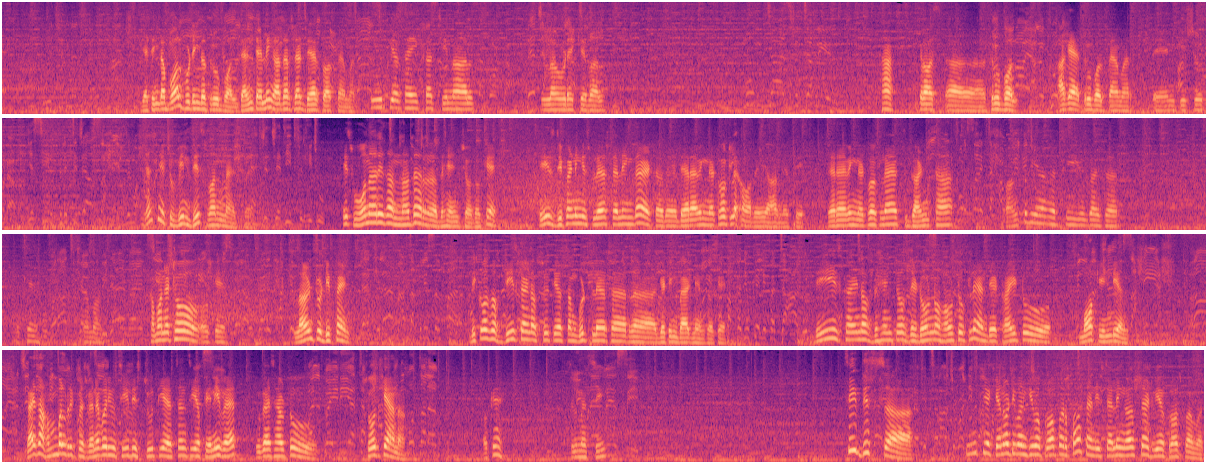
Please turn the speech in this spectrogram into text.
getting the ball putting the through ball then telling others that they are cross hammer चूतिया कहीं का चिनाल लौड़े के बाल हाँ cross through ball आ गया through ball spammer then की shoot just need to win this one match man. his owner is another benchot okay he is defending his players telling that uh, they, they are having network lag or yaar Messi they are having network lags ganta punk to be see you guys are okay come on come on Eto okay learn to defend because of these kind of sutias, some good players are uh, getting bad names. Okay, these kind of benchos, they don't know how to play and they try to mock Indians. Guys, a humble request. Whenever you see this Chutia SNCF anywhere, you guys have to chodh ke aana. Okay? Still Messi. See this uh, Chutia cannot even give a proper pass and he's telling us that we are cross farmers.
